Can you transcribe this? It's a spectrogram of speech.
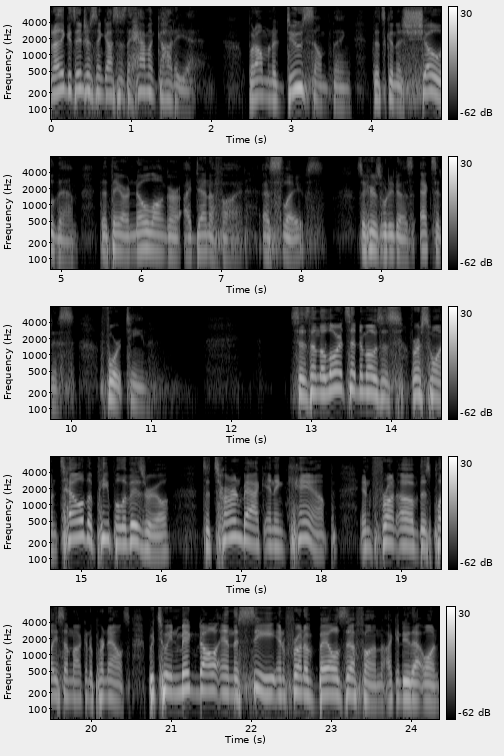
And I think it's interesting, God says they haven't got it yet. But I'm going to do something that's going to show them that they are no longer identified as slaves. So here's what he does Exodus 14 says, Then the Lord said to Moses, verse 1 Tell the people of Israel to turn back and encamp in front of this place I'm not going to pronounce, between Migdol and the sea in front of Baal Zephon. I can do that one.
